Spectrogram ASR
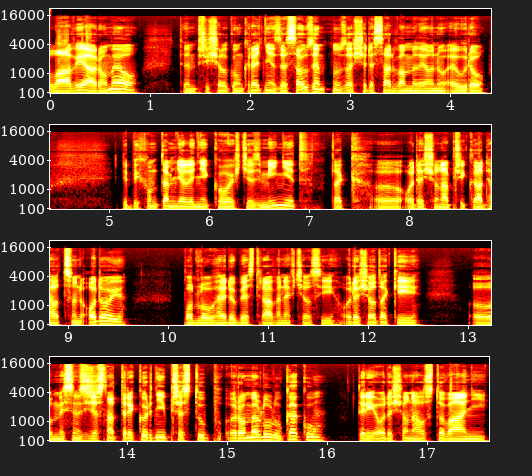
Lavia Romeo, ten přišel konkrétně ze Southamptonu za 62 milionů euro. Kdybychom tam měli někoho ještě zmínit, tak uh, odešel například Hudson Odoj, po dlouhé době strávené v Chelsea. Odešel taky, uh, myslím si, že snad rekordní přestup Romelu Lukaku, který odešel na hostování.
